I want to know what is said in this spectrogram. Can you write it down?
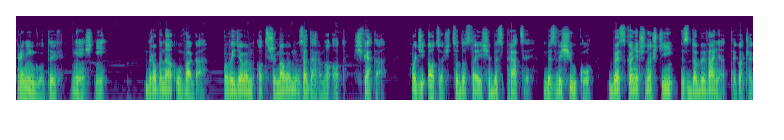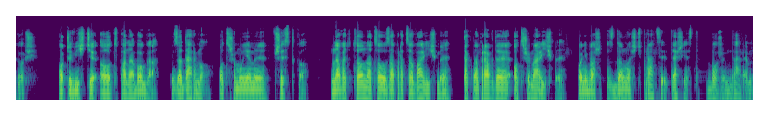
treningu tych mięśni. Drobna uwaga. Powiedziałem, otrzymałem za darmo od świata. Chodzi o coś, co dostaje się bez pracy, bez wysiłku, bez konieczności zdobywania tego czegoś. Oczywiście od Pana Boga za darmo otrzymujemy wszystko. Nawet to, na co zapracowaliśmy, tak naprawdę otrzymaliśmy, ponieważ zdolność pracy też jest Bożym darem.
